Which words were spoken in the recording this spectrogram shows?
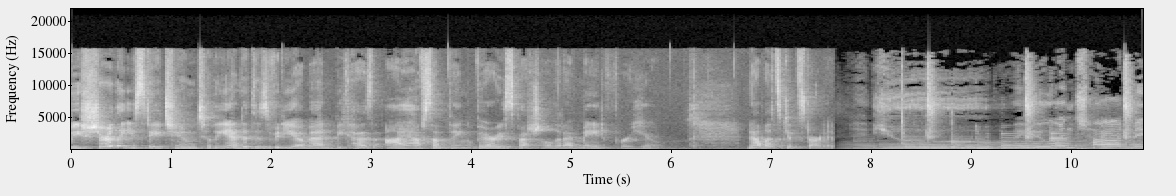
Be sure that you stay tuned to the end of this video, men, because I have something very special that I've made for you. Now let's get started. You, you enchant me,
